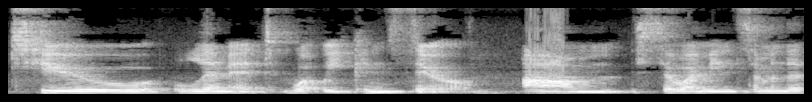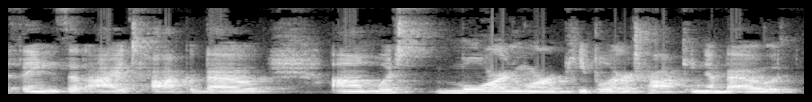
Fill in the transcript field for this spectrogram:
to limit what we consume. Um, so i mean some of the things that i talk about um, which more and more people are talking about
